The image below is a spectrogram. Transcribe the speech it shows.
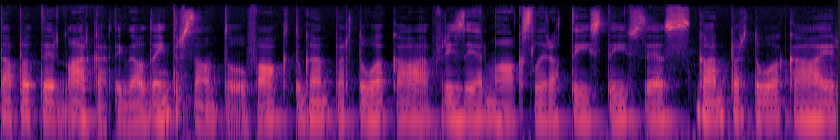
tāpat ir ārkārtīgi daudz interesantu faktu gan par par to, kā frizieru māksla ir attīstījusies, gan par to, kā ir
